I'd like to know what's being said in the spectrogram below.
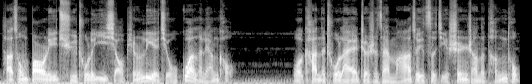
他从包里取出了一小瓶烈酒，灌了两口。我看得出来，这是在麻醉自己身上的疼痛。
